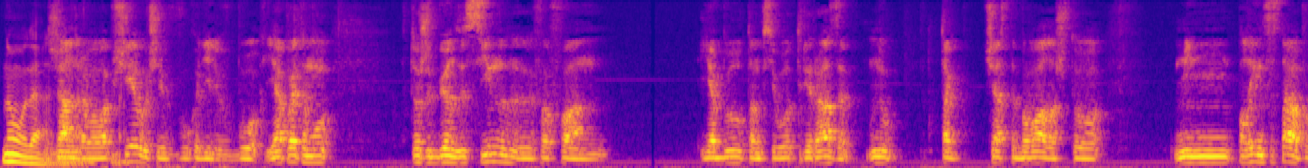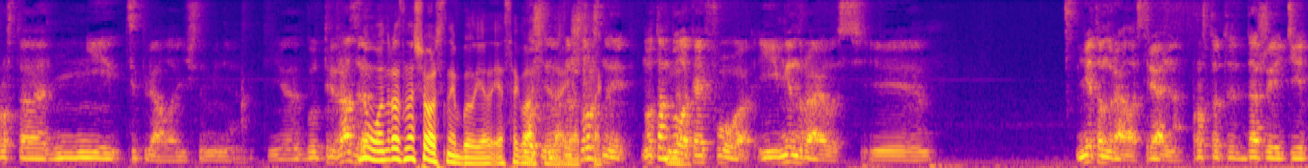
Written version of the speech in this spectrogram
ну, да, жанрово да, вообще да. очень уходили в бок. Я поэтому тоже Beyond the Scene, for fun, я был там всего три раза. Ну, так часто бывало, что половина состава просто не цепляла лично меня. Я был три раза. Ну, он разношерстный был, я, я согласен. Очень да, разношерстный, но там да. было кайфово, и мне нравилось. И... Мне там нравилось, реально. Просто даже эти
